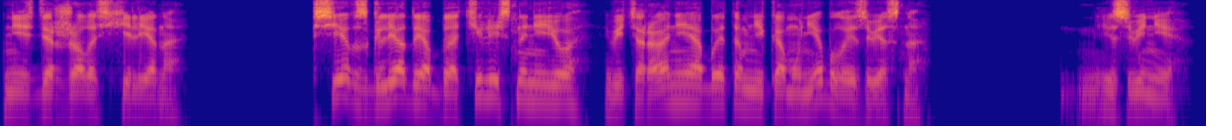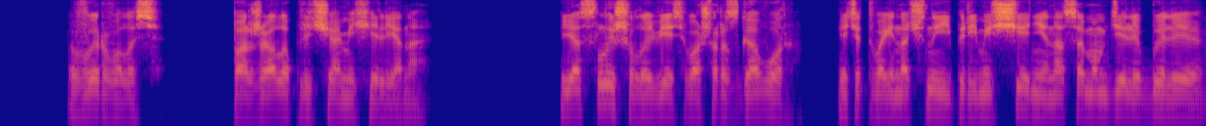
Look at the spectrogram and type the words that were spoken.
не сдержалась Хелена. Все взгляды обратились на нее, ведь ранее об этом никому не было известно. «Извини», — вырвалась, пожала плечами Хелена. «Я слышала весь ваш разговор, эти твои ночные перемещения на самом деле были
